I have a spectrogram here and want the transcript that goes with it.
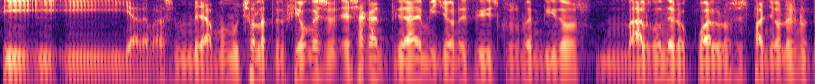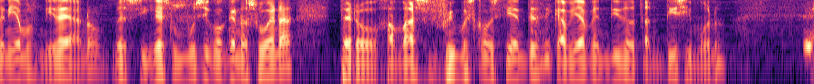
y, además me llamó mucho la atención esa cantidad de millones de discos vendidos, mm, algo de lo cual los españoles no teníamos ni idea, ¿no? Sí que es un músico que nos suena, pero jamás fuimos conscientes de que había vendido tantísimo, ¿no? Eh,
